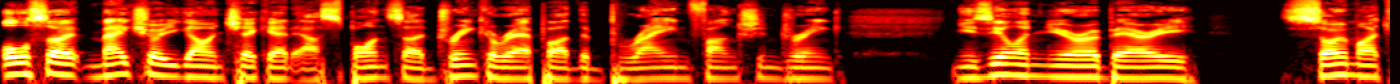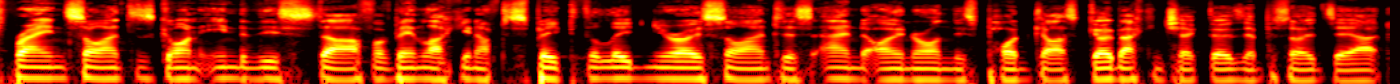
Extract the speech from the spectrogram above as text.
Also, make sure you go and check out our sponsor, Drink Arepa, the brain function drink. New Zealand Neuroberry. So much brain science has gone into this stuff. I've been lucky enough to speak to the lead neuroscientist and owner on this podcast. Go back and check those episodes out.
